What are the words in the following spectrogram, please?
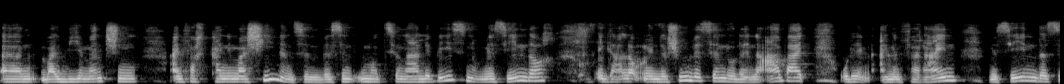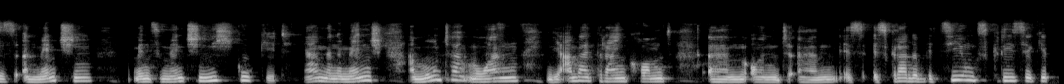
ähm, weil wir Menschen einfach keine Maschinen sind. Wir sind emotionale Wesen und wir sehen doch, egal ob wir in der Schule sind oder in der Arbeit oder in einem Verein, wir sehen, dass es an Menschen wenn es Menschen nicht gut geht. Ja, wenn ein Mensch am Montagmorgen in die Arbeit reinkommt ähm, und ähm, es, es gerade Beziehungskrise gibt,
